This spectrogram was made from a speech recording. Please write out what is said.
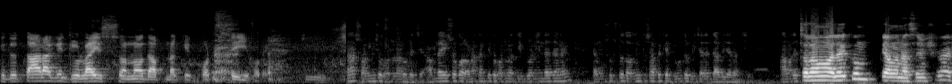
কিন্তু তার আগে জুলাই সনদ আপনাকে করতেই হবে। না সহিংস ঘটনা ঘটেছে। আমরা এই সকল অনাকাঙ্ক্ষিত ঘটনা তীব্র নিন্দা জানাই এবং সুষ্ঠু তদন্ত সাপেক্ষে দ্রুত বিচারের দাবি জানাচ্ছি। আমাদের আসসালামু আলাইকুম। কেমন আছেন সবাই?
